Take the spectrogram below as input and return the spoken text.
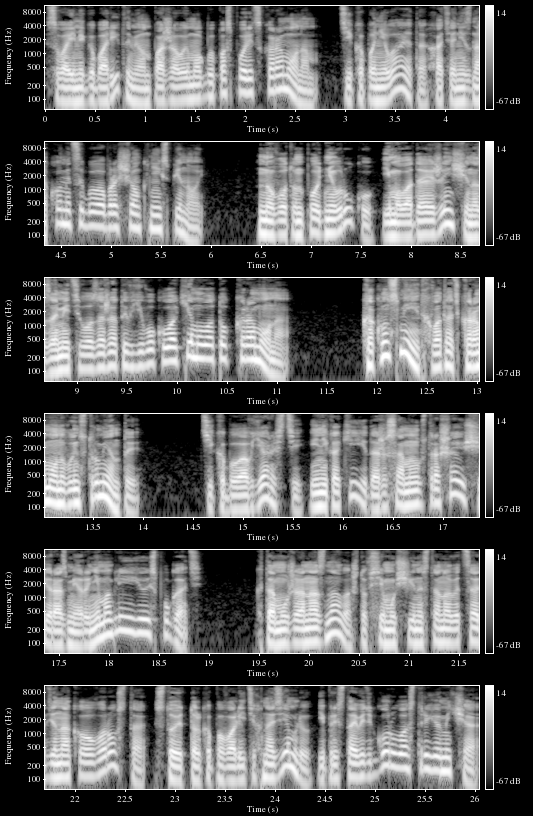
Своими габаритами он, пожалуй, мог бы поспорить с Карамоном. Тика поняла это, хотя незнакомец и был обращен к ней спиной. Но вот он поднял руку, и молодая женщина заметила зажатый в его кулаке молоток Карамона. Как он смеет хватать Карамоновы инструменты? Тика была в ярости, и никакие, даже самые устрашающие размеры не могли ее испугать. К тому же она знала, что все мужчины становятся одинакового роста, стоит только повалить их на землю и приставить к горлу острие меча.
